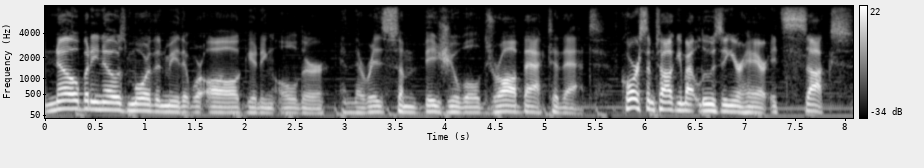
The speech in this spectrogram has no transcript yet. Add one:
Nobody knows more than me that we're all getting older, and there is some visual drawback to that. Of course, I'm talking about losing your hair. It sucks.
